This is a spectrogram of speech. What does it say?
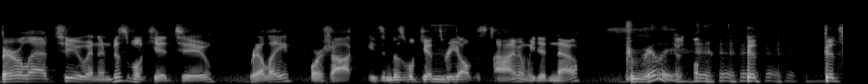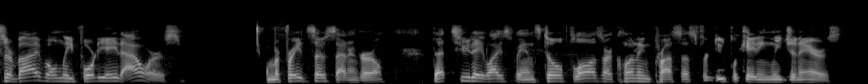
Barrel Lad 2 and Invisible Kid 2. Really? Poor Jacques. He's Invisible Kid 3 all this time, and we didn't know. Really? Could survive only 48 hours. I'm afraid so, Saturn Girl. That two day lifespan still flaws our cloning process for duplicating Legionnaires.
